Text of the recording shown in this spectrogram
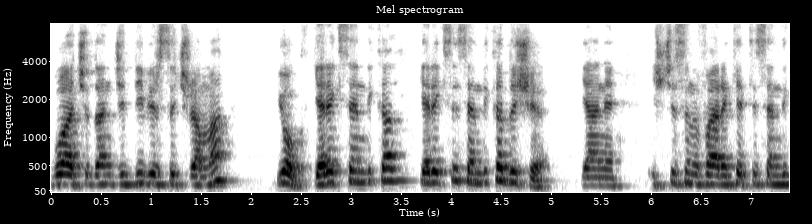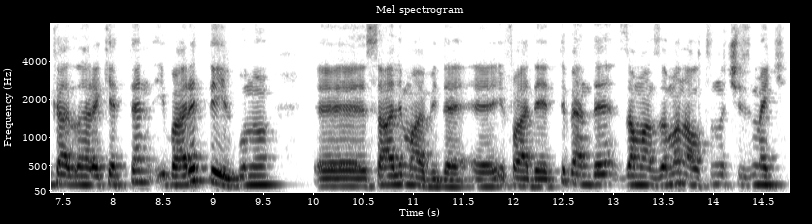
bu açıdan ciddi bir sıçrama yok. Gerek sendikal gerekse sendika dışı. Yani işçi sınıfı hareketi sendikal hareketten ibaret değil. Bunu e, Salim abi de e, ifade etti. Ben de zaman zaman altını çizmek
